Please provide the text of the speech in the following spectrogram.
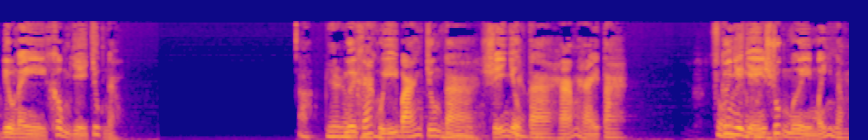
Điều này không dễ chút nào. Người khác hủy bán chúng ta Sỉ nhục ta, hãm hại ta. Cứ như vậy suốt mười mấy năm.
